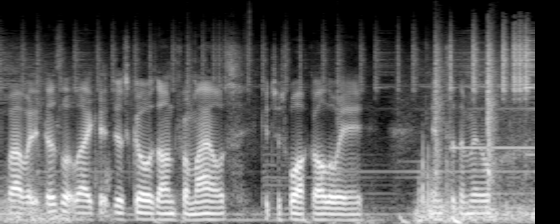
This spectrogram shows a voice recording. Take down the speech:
wow, but it does look like it just goes on for miles. You could just walk all the way into the middle.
